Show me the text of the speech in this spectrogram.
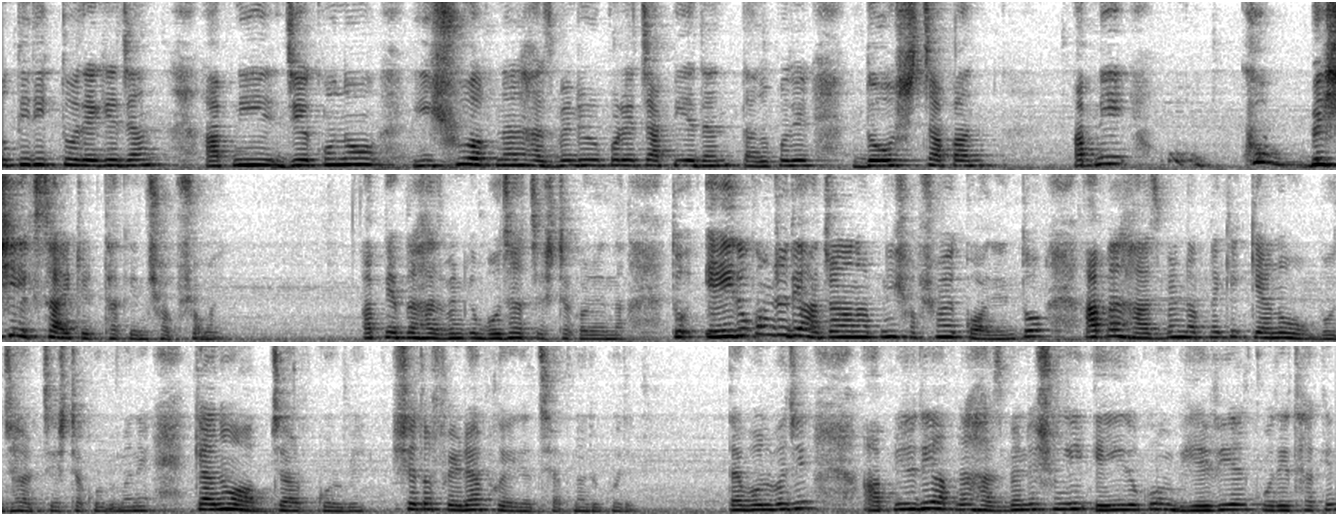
অতিরিক্ত রেগে যান, আপনি যে কোনো ইস্যু আপনার হাজব্যান্ডের উপরে চাপিয়ে দেন, তার উপরে দোষ চাপান, আপনি খুব বেশি এক্সাইটেড থাকেন সব সময় আপনি আপনার হাজব্যান্ডকে বোঝার চেষ্টা করেন না। তো এই রকম যদি আচরণ আপনি সবসময় করেন, তো আপনার হাজব্যান্ড আপনাকে কেন বোঝার চেষ্টা করবে? মানে কেন অবজার্ভ করবে? সে তো ফেড আপ হয়ে গেছে আপনার উপরে। তাই বলব যে, আপনি যদি আপনার হাজব্যান্ডের সঙ্গে এই রকম বিহেভিয়ার করে থাকেন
